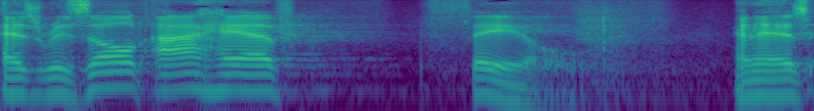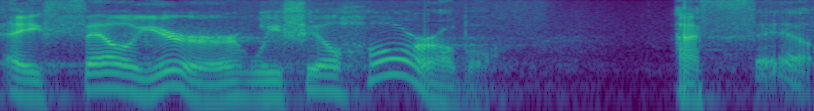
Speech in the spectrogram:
As a result, I have failed. And as a failure, we feel horrible. I failed.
